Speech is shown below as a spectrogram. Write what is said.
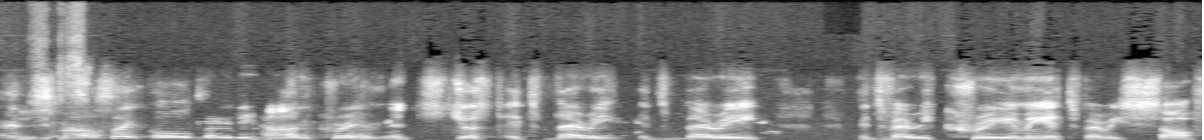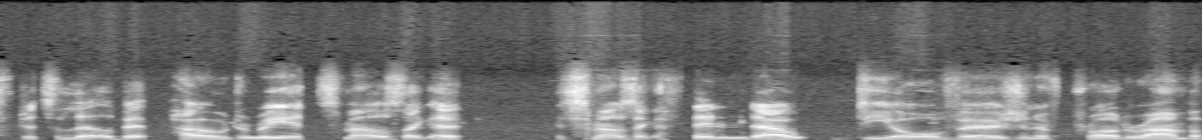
It smells like old lady hand cream. It's just it's very it's very it's very creamy, it's very soft, it's a little bit powdery. It smells like a it smells like a thinned out Dior version of Prada Amber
